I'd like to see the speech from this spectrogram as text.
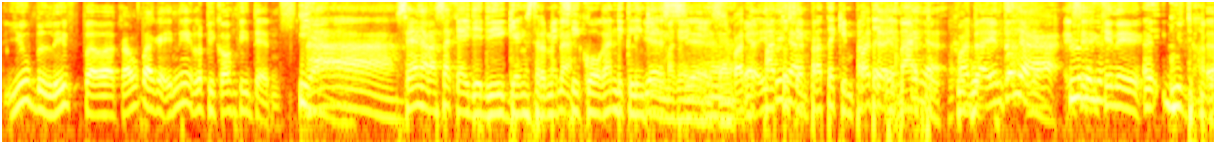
you believe bahwa kamu pakai ini lebih confidence. Iya. Ah. Saya ngerasa kayak jadi gangster Meksiko kan di kelingking Yes, makanya yes. kan. Pada ya, intinya, semprate kimprate pada e bartu. intinya, pada intinya, Lu se- megang- gini, eh, Gus jangan, eh,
